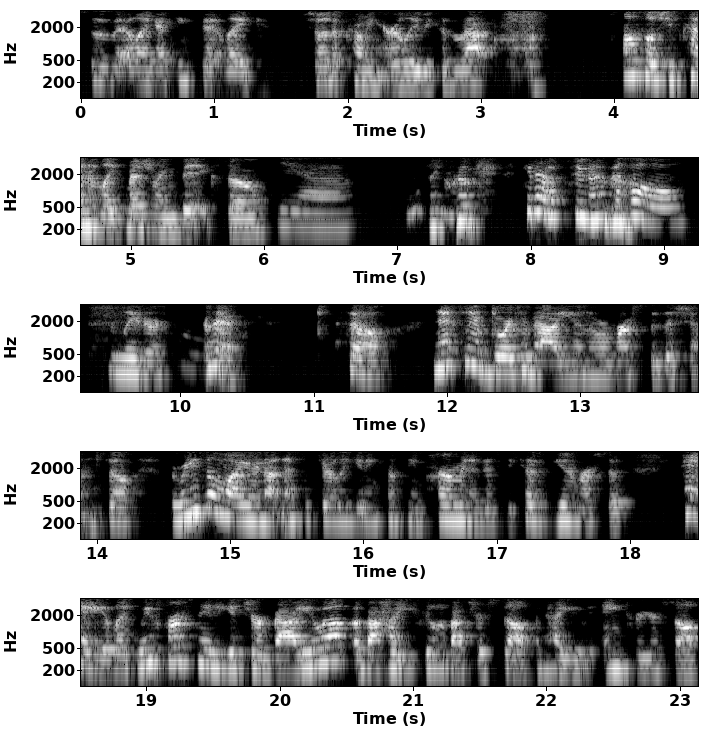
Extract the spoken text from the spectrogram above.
so that like I think that like she'll end up coming early because of that. Also, she's kind of like measuring big, so Yeah. it's like okay, get out sooner than Oh. later. Okay, so next we have door to value in the reverse position. So the reason why you're not necessarily getting something permanent is because the universe says, hey, like we first need to get your value up about how you feel about yourself and how you anchor yourself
